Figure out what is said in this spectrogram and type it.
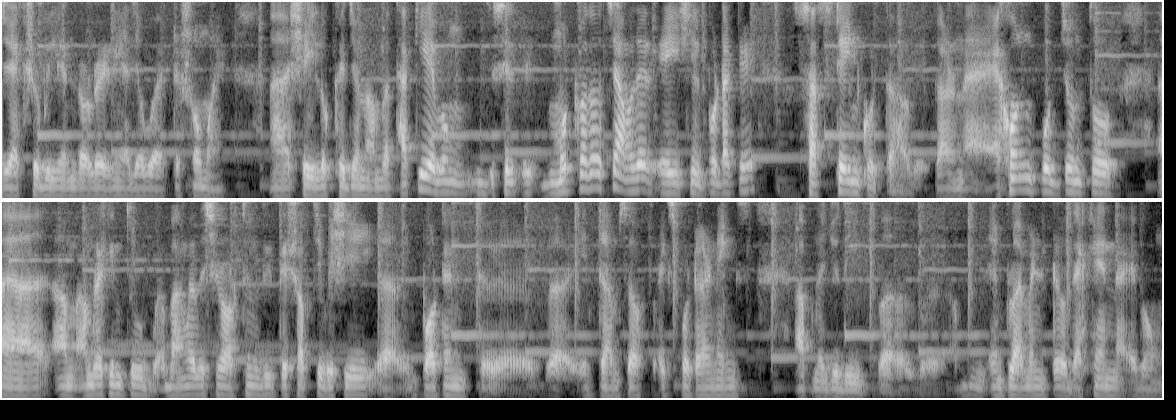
যে একশো বিলিয়ন ডলারে নিয়ে যাব একটা সময় সেই লক্ষ্যের জন্য আমরা থাকি এবং মোট কথা হচ্ছে আমাদের এই শিল্পটাকে সাস্টেইন করতে হবে। কারণ এখন পর্যন্ত আমরা কিন্তু বাংলাদেশের অর্থনীতিতে সবচেয়ে বেশি important in terms of export earnings আপনি যদি এমপ্লয়মেন্টও দেখেন এবং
